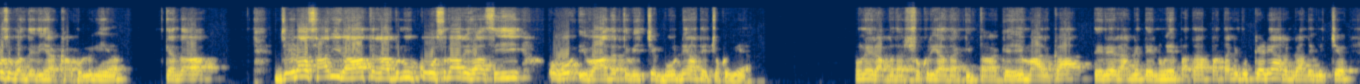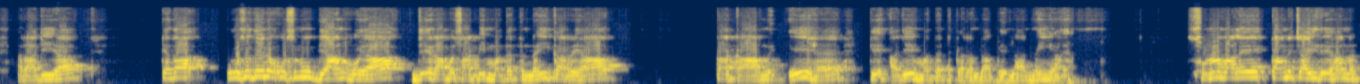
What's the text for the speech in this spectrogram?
ਉਸ ਬੰਦੇ ਦੀਆਂ ਅੱਖਾਂ ਖੁੱਲ ਗਈਆਂ, ਕਹਿੰਦਾ, ਜਿਹੜਾ ਸਾਰੀ ਰਾਤ ਰੱਬ ਨੂੰ ਕੋਸਦਾ ਰਿਹਾ ਸੀ, ਉਹ ਇਬਾਦਤ ਵਿੱਚ ਗੋਡਿਆਂ ਤੇ ਝੁਕ ਗਿਆ। ਉਹਨੇ ਰੱਬ ਦਾ ਸ਼ੁਕਰੀਆ ਅਦਾ ਕੀਤਾ ਕਿ ਇਹ ਮਾਲਕਾ, ਤੇਰੇ ਰੰਗ ਤੈਨੂੰ ਇਹ ਪਤਾ ਪਤਾ ਨਹੀਂ ਤੂੰ ਕਿਹੜਿਆਂ ਰੰਗਾਂ ਦੇ ਵਿੱਚ ਰਾਜੀ ਆ। ਕਹਿੰਦਾ, ਉਸ ਦਿਨ ਉਸ ਨੂੰ ਗਿਆਨ ਹੋਇਆ, ਜੇ ਰੱਬ ਸਾਡੀ ਮਦਦ ਨਹੀਂ ਕਰ ਰਿਹਾ, ਤਾਂ ਕਾਰਨ ਇਹ ਹੈ ਕਿ ਅਜੇ ਮਦਦ ਕਰਨ ਦਾ ਵੇਲਾ ਨਹੀਂ ਆਇਆ। ਸੁਣਨ ਵਾਲੇ ਕੰਨ ਚਾਹੀਦੇ ਹਨ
